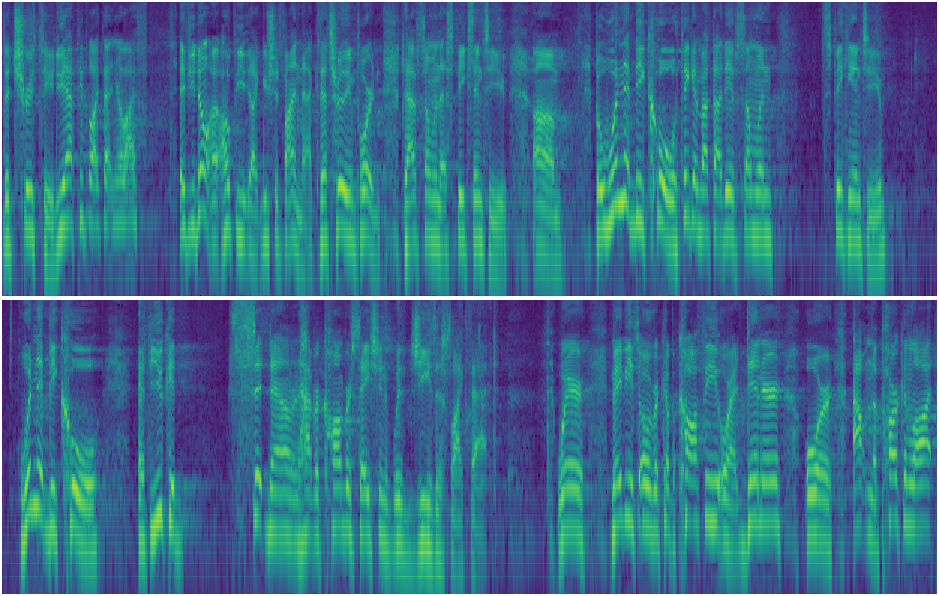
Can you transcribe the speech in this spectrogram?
the truth to you. Do you have people like that in your life? If you don't, I hope you like you should find that because that's really important to have someone that speaks into you. Um, but wouldn't it be cool thinking about the idea of someone speaking into you? Wouldn't it be cool if you could sit down and have a conversation with Jesus like that? Where maybe it's over a cup of coffee or at dinner or out in the parking lot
